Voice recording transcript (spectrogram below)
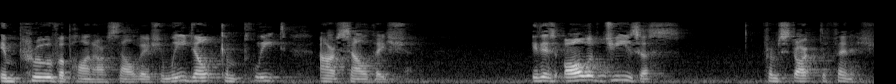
improve upon our salvation. We don't complete our salvation. It is all of Jesus from start to finish.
